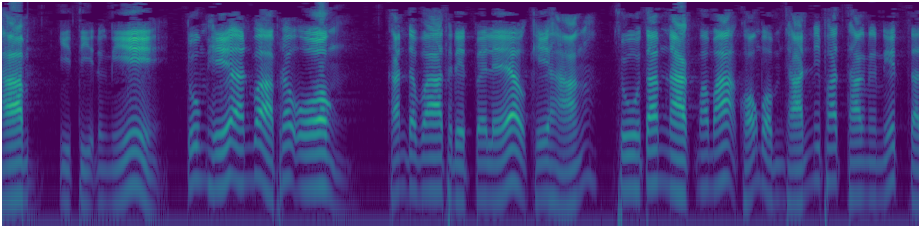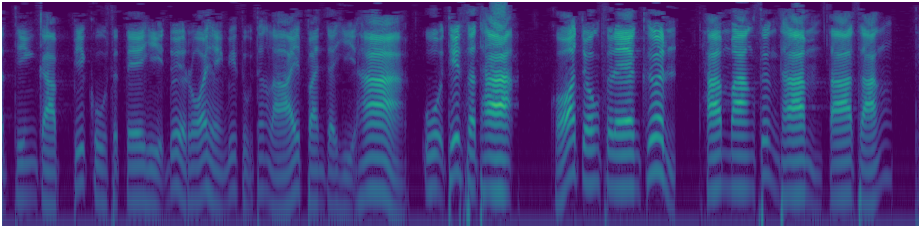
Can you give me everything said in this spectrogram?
ธรรมอิติหนึ่งนี้ ตุมเหอันว่าพระองค์ คันตวาเสด็จไปแล้วเคหัง สู่ตำหนักมะมะของบ่มฉันนิพัฒทางหนึ่งนิดตัดทิ้งกับพิกูสเตหิด้วยร้อยแห่งพิสุทั้งหลายปัญจหิห้าอุทิศทะขอจงแสดงขึ้นธรรมังซึ่งธรรมตาสังเท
